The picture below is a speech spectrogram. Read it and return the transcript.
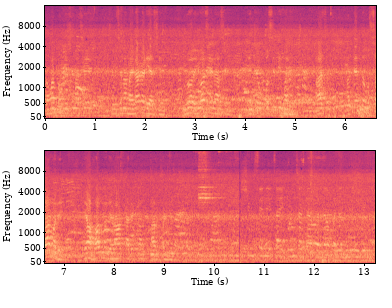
समाज फाउंडेशन असेल शिवसेना महिला गाडी असेल युवा युवासेना असेल यांच्या उपस्थितीमध्ये आज अत्यंत उत्साहामध्ये या हॉलमध्ये हा कार्यक्रम पार पडलेला शिवसेनेचा एकोणसाठा वर्धापन दिनानिमित्त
